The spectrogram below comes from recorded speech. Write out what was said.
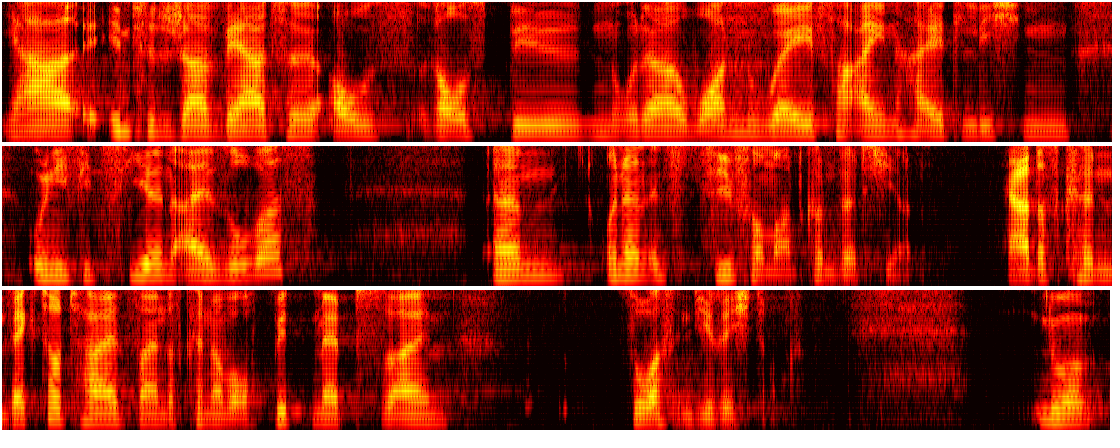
ja, Integer-Werte rausbilden oder One-Way vereinheitlichen, unifizieren, all sowas. ähm, und dann ins Zielformat konvertieren. Ja, das können Vektorteils sein, das können aber auch Bitmaps sein, sowas in die Richtung. Nur,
